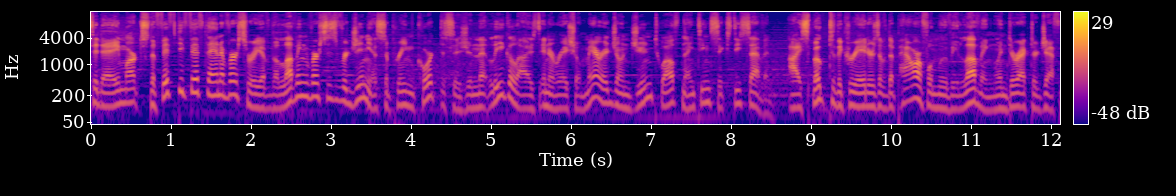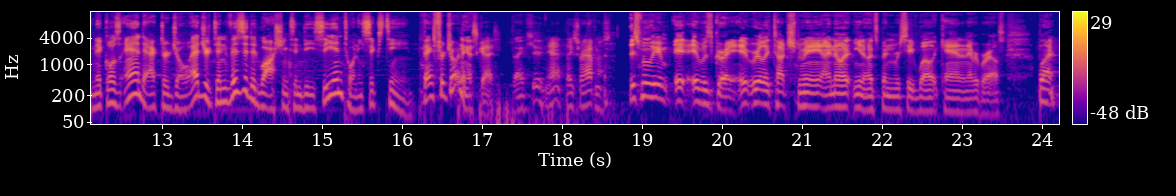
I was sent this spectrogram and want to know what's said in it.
Today marks the 55th anniversary of the Loving vs. Virginia Supreme Court decision that legalized interracial marriage on June 12, 1967. I spoke to the creators of the powerful movie Loving when director Jeff Nichols and actor Joel Edgerton visited Washington, D.C. in 2016. Thanks for joining us, guys. Thank you. Yeah, thanks for having us. This movie, it, it was great. It really touched me. I know it, you know, it's been received well at Cannes and everywhere else, but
